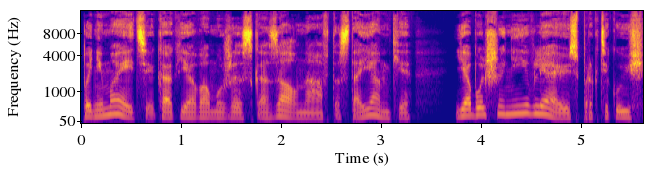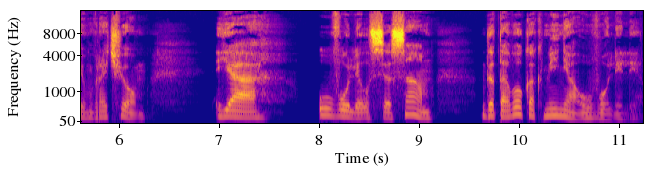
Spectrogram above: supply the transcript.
Понимаете, как я вам уже сказал на автостоянке, я больше не являюсь практикующим врачом. Я уволился сам до того, как меня уволили».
